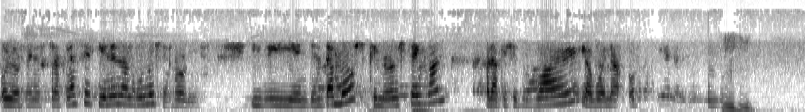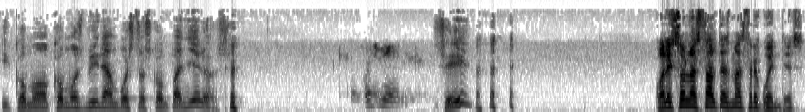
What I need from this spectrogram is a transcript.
o los de nuestra clase tienen algunos errores y, y intentamos que no los tengan para que se propague la buena opción. ¿Y cómo, cómo os miran vuestros compañeros? Pues bien, ¿Sí? ¿Cuáles son las faltas más frecuentes?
